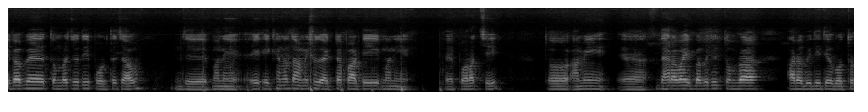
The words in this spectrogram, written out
এভাবে তোমরা যদি পড়তে চাও, যে মানে এখানে তো আমি শুধু একটা পার্টি মানে পড়াচ্ছি। তো আমি ধারাবাহিকভাবে যদি তোমরা আরবি দ্বিতীয় পত্র,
